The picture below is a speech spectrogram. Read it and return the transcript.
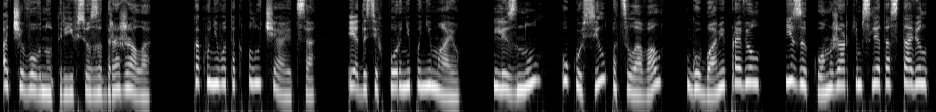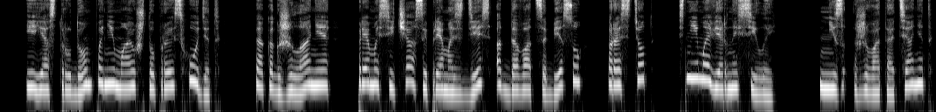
отчего внутри все задрожало. Как у него так получается? Я до сих пор не понимаю. Лизнул, укусил, поцеловал, губами провел, языком жарким след оставил, и я с трудом понимаю, что происходит, так как желание прямо сейчас и прямо здесь отдаваться бесу растет с неимоверной силой. Низ живота тянет,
